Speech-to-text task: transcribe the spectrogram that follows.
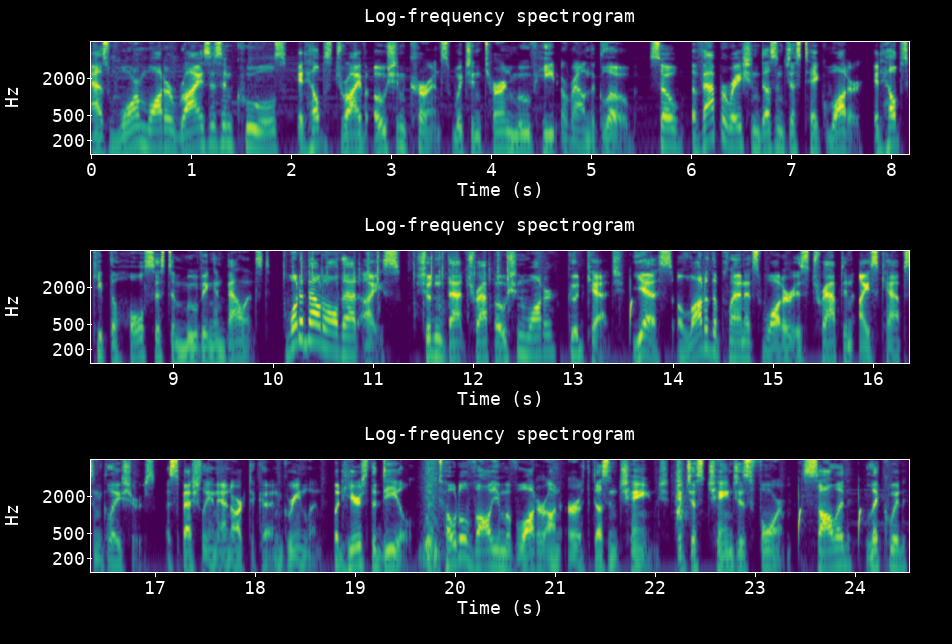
As warm water rises and cools, it helps drive ocean currents, which in turn move heat around the globe. So, evaporation doesn't just take water, it helps keep the whole system moving and balanced. What about all that ice? Shouldn't that trap ocean water? Good catch. Yes, a lot of the planet's water is trapped in ice caps and glaciers, especially in Antarctica and Greenland. But here's the deal. The total volume of water on Earth doesn't change. It just changes form. Solid, liquid,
